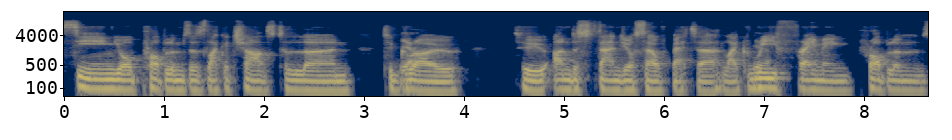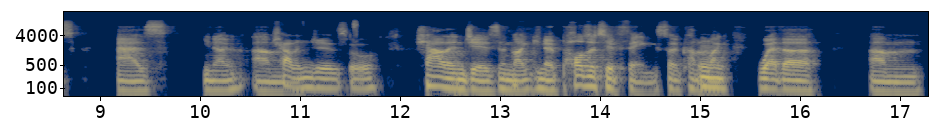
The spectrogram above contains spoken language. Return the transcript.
seeing your problems as like a chance to learn, to Yeah. grow, to understand yourself better, like Yeah. reframing problems as you know um, challenges or challenges and like you know positive things. So kind of Mm. like whether um,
